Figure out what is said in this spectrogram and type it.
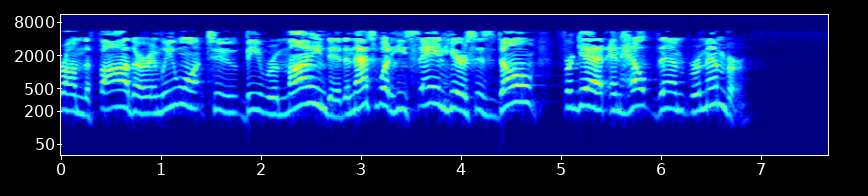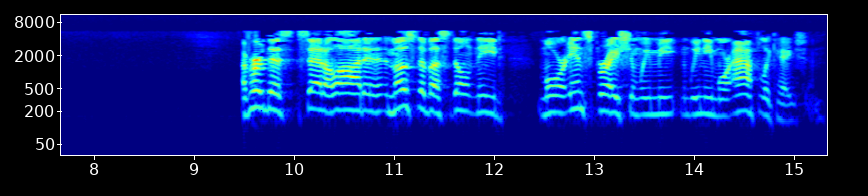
from the father. And we want to be reminded. And that's what he's saying here. Says don't forget and help them remember I've heard this said a lot, and most of us don't need more inspiration. We, meet, we need more application.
